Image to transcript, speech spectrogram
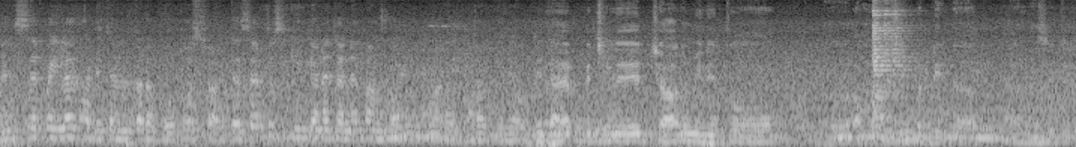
ਹਾਂਜੀ ਸਰ ਪਹਿਲਾਂ ਸਾਡੇ ਚੈਨਲ ਤੁਹਾਡਾ ਬਹੁਤ ਬਹੁਤ ਸਵਾਗਤ ਹੈ। ਸਰ ਤੁਸੀਂ ਕੀ ਕਹਿਣਾ ਚਾਹੁੰਦੇ ਹੋ? ਤੁਹਾਨੂੰ ਕੁਮਾਰ ਅਹੁਦੇਦਾਰੀ ਪਿਛਲੇ 4 ਮਹੀਨੇ ਤੋਂ ਅਮਰਜੀਤ ਸਿੰਘ ਨਾਲ ਸੀ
